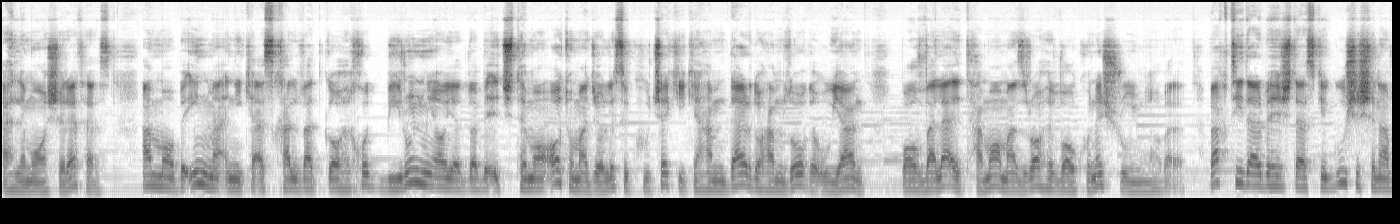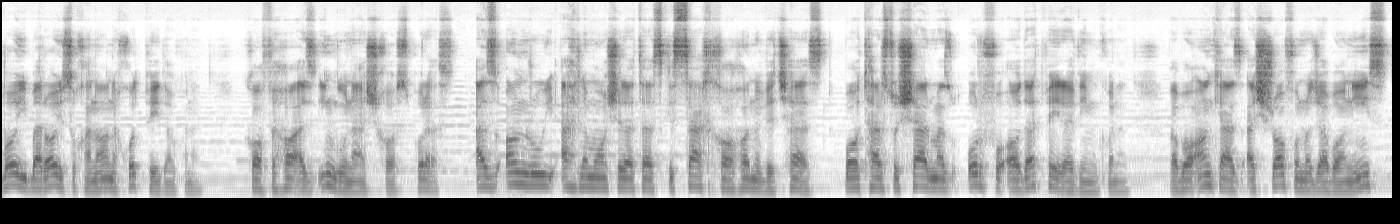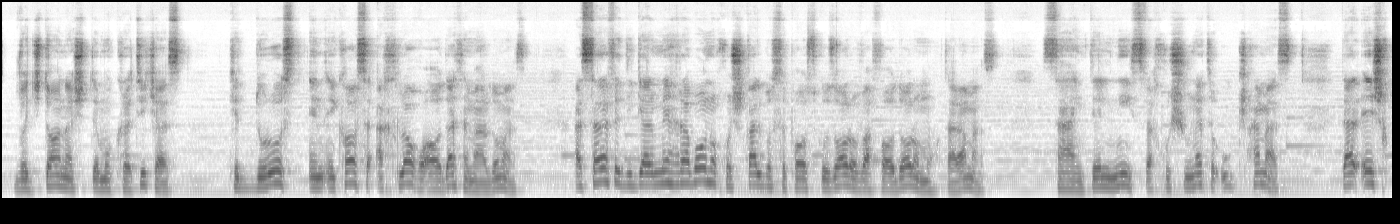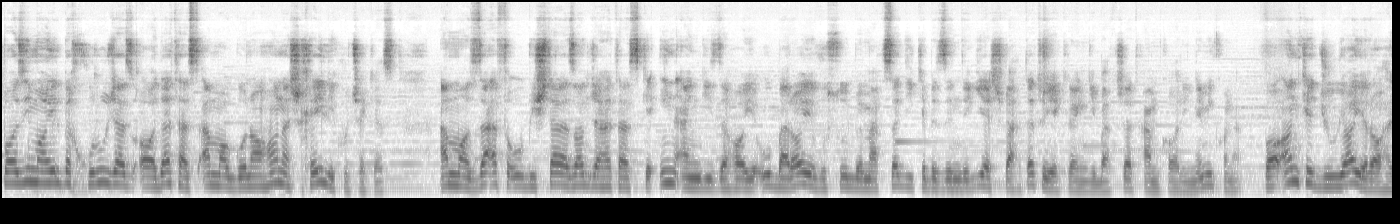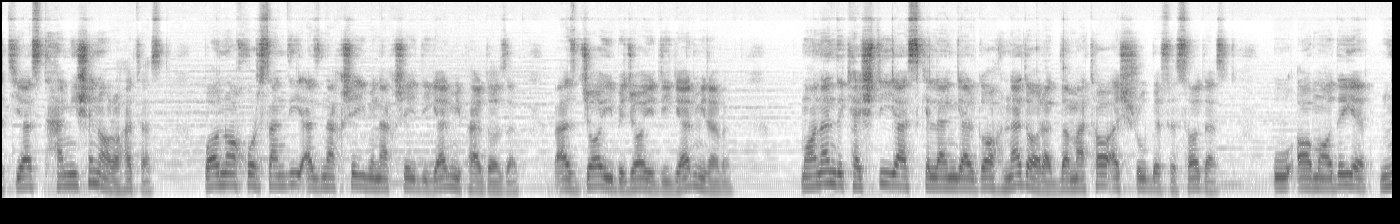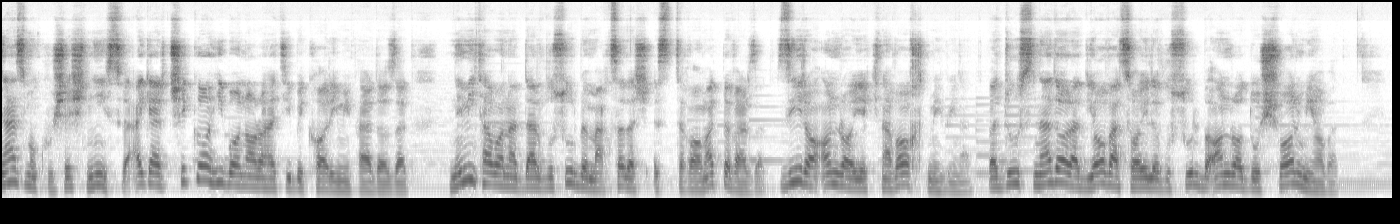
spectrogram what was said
اهل معاشرت است اما به این معنی که از خلوتگاه خود بیرون می آید و به اجتماعات و مجالس کوچکی که هم درد و هم ذوق اویند با ولع تمام از راه واکنش روی می آورد وقتی در بهشت است که گوش شنوایی برای سخنان خود پیدا کند. کافه ها از این گونه اشخاص پر است. از آن روی اهل معاشرت است که سخت خواهان وچه است. با ترس و شرم از عرف و عادت پیروی می کند و با آنکه از اشراف و نجبانی است وجدانش دموکراتیک است. که درست انعکاس اخلاق و عادت مردم است. از طرف دیگر مهربان و خوشقلب و سپاسگزار و وفادار و محترم است. سنگدل نیست و خشونت او کم است. در عشق بازی مایل به خروج از عادت است اما گناهانش خیلی کوچک است. اما ضعف او بیشتر از آن جهت است که این انگیزه های او برای وصول به مقصدی که به زندگیش وحدت و یکرنگی بخشد همکاری نمی کند. با آنکه جویای راحتی است همیشه ناراحت است. با ناخرسندی از نقشه به نقشه دیگر می پردازد و از جایی به جای دیگر می رود. مانند کشتی است که لنگرگاه ندارد و متاعش رو به فساد است. او آماده نظم و کوشش نیست و اگر چه گاهی با ناراحتی به کاری می پردازد نمی‌تواند در وصول به مقصدش استقامت بورزد زیرا آن را یک نواخت می‌بیند و دوست ندارد یا وسایل وصول به آن را دشوار مییابد.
